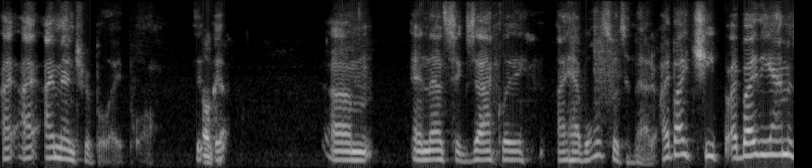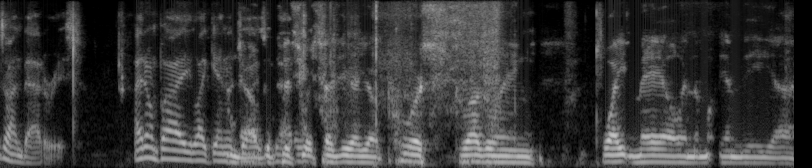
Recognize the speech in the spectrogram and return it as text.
I, I I meant triple A, Paul. It- Okay. it- um, and that's exactly. I have all sorts of batteries. I buy cheap. I buy the Amazon batteries. I don't buy like Energizer you're, batteries. you're, you're a poor, struggling white male in the in the uh,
